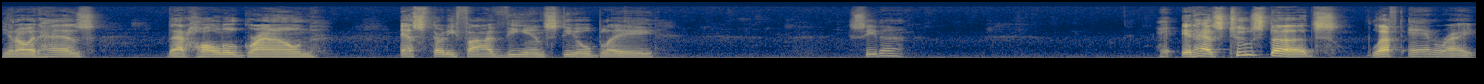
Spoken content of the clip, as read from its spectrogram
You know, it has that hollow ground S35 VN steel blade. See that? It has two studs, left and right.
